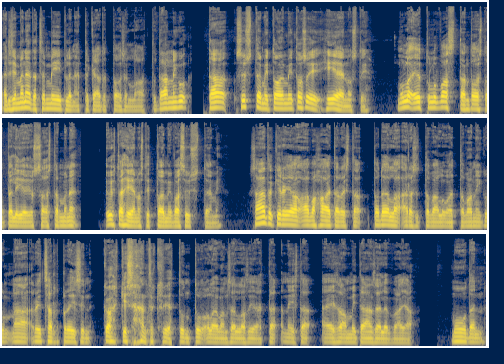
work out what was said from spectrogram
Eli se menetät sen miiplen, että käytät toisen laatta. Tämä, niinku, tämä systeemi toimii tosi hienosti. Mulle ei ole tullut vastaan toista peliä, jossa olisi tämmöinen yhtä hienosti toimiva systeemi. Sääntökirja on aivan haitarista, todella ärsyttävää luettava, niin kuin nämä Richard Breesin kaikki sääntökirjat tuntuu olevan sellaisia, että niistä ei saa mitään selvää ja muuten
